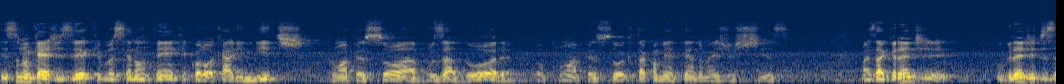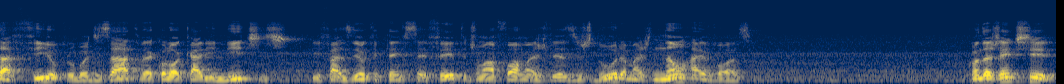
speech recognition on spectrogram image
Isso não quer dizer que você não tenha que colocar limites para uma pessoa abusadora ou para uma pessoa que está cometendo uma injustiça. Mas a grande, o grande desafio para o Bodhisattva é colocar limites e fazer o que tem que ser feito de uma forma às vezes dura, mas não raivosa. Quando a gente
